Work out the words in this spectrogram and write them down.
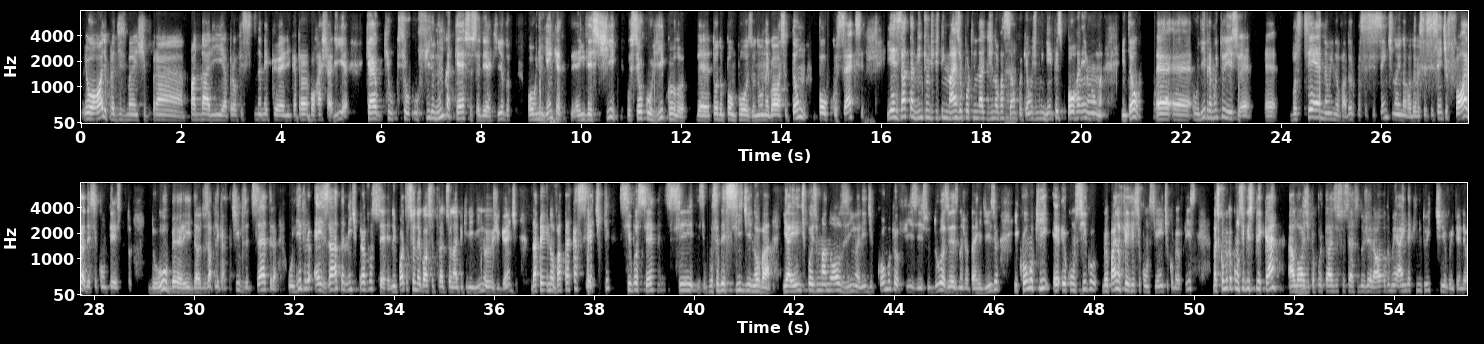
eu olho para desmanche, para padaria, para oficina mecânica, para borracharia, que é que o, o filho nunca quer suceder aquilo, ou ninguém quer é, investir o seu currículo é, todo pomposo num negócio tão pouco sexy, e é exatamente onde tem mais oportunidade de inovação, é. porque é onde ninguém fez porra nenhuma. Então, é, é, o livro é muito isso, é, é, você é não inovador, você se sente não inovador, você se sente fora desse contexto do Uber e dos aplicativos, etc. O livro é exatamente para você. Não importa se o negócio tradicional é pequenininho ou gigante, dá para inovar para cacete se você se, se, você decide inovar. E aí a gente pôs um manualzinho ali de como que eu fiz isso duas vezes na JR Diesel e como que eu, eu consigo. Meu pai não fez isso consciente como eu fiz, mas como que eu consigo explicar a uhum. lógica por trás do sucesso do Geraldo, ainda que intuitivo, entendeu?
